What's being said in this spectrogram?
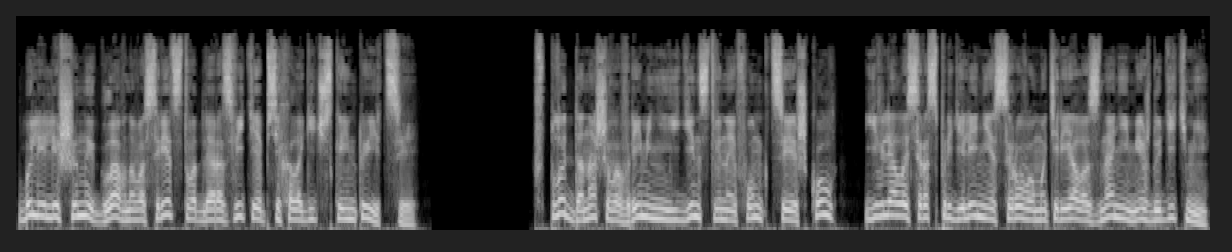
были лишены главного средства для развития психологической интуиции. Вплоть до нашего времени единственной функцией школ являлось распределение сырого материала знаний между детьми,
